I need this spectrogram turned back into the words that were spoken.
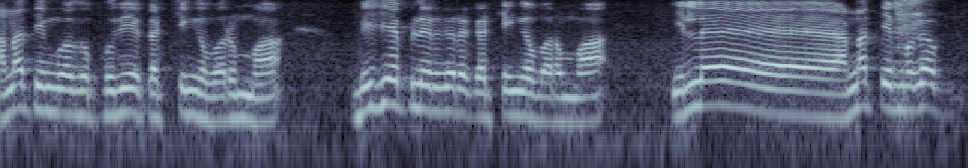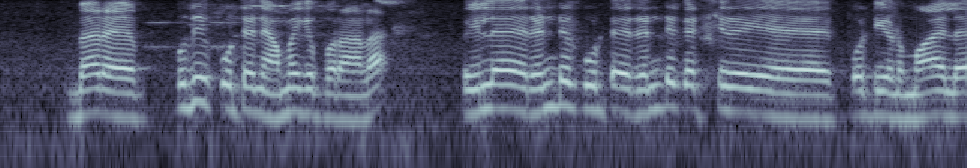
அதிமுக புதிய கட்சிங்க வருமா பிஜேபியில் இருக்கிற கட்சிங்க வருமா இல்லை அதிமுக வேற புது கூட்டணி அமைக்க போகிறாங்களா இல்லை ரெண்டு கூட்ட ரெண்டு கட்சி போட்டியிடுமா? இல்லை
